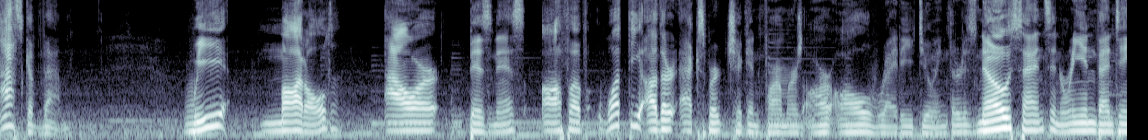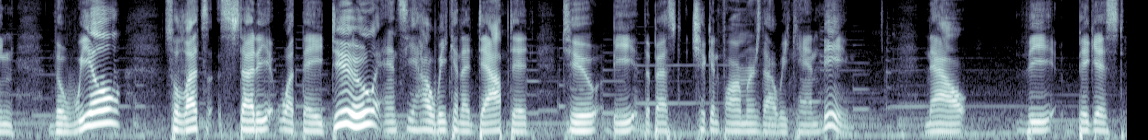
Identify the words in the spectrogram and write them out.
ask of them. We modeled our business off of what the other expert chicken farmers are already doing. There is no sense in reinventing the wheel so let's study what they do and see how we can adapt it to be the best chicken farmers that we can be. Now, the biggest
